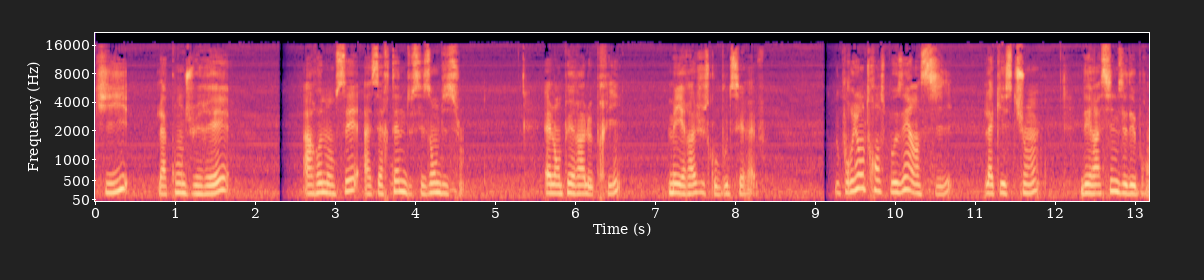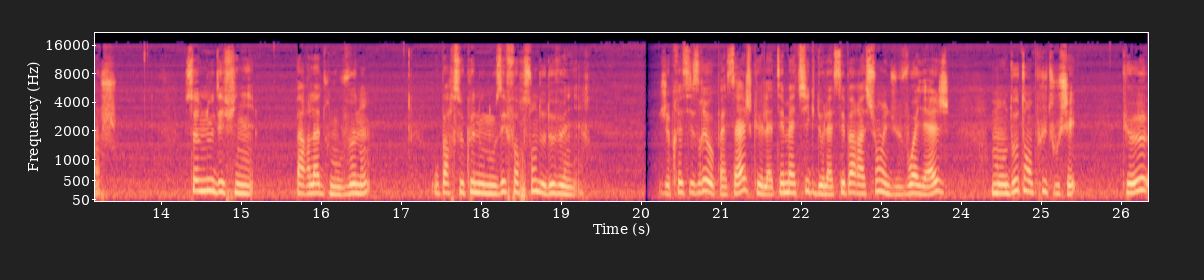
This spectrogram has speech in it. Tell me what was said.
qui la conduiraient à renoncer à certaines de ses ambitions. Elle en paiera le prix, mais ira jusqu'au bout de ses rêves. Nous pourrions transposer ainsi la question des racines et des branches. Sommes-nous définis par là d'où nous venons ou par ce que nous nous efforçons de devenir? Je préciserai au passage que la thématique de la séparation et du voyage m'ont d'autant plus touchée que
